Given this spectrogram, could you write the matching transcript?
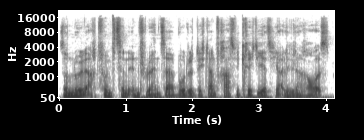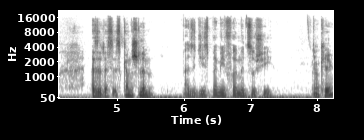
so 0815 Influencer, wo du dich dann fragst, wie krieg ich die jetzt hier alle wieder raus? Also das ist ganz schlimm. Also die ist bei mir voll mit Sushi. Okay.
